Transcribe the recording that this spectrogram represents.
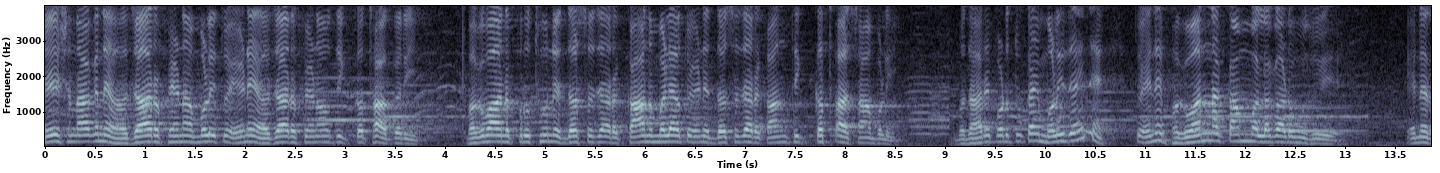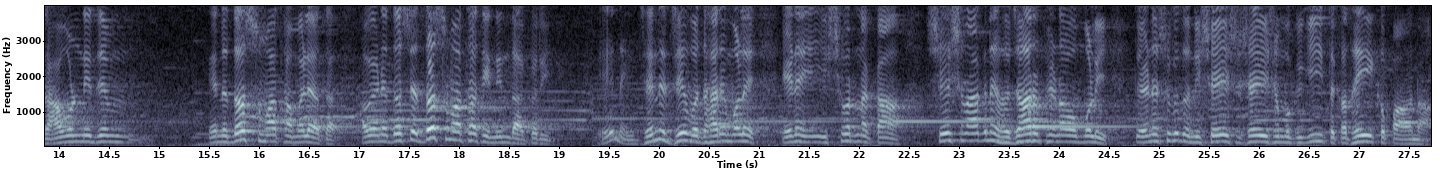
શેષનાગને હજાર ફેણા મળી તો એણે હજાર ફેણાઓથી કથા કરી. ભગવાન પૃથુને દસ હજાર કાન મળ્યા તો એણે દસ હજાર કાનથી કથા સાંભળી. વધારે પડતું કાંઈ મળી જાય ને, તો એને ભગવાનના કામમાં લગાડવું જોઈએ. એને રાવણની જેમ એને દસ માથા મળ્યા હતા. હવે એને દસે દસ માથાથી નિંદા કરી. એ નહીં, જેને જે વધારે મળે એણે ઈશ્વરના કા, શેષનાગને હજાર ફેણાઓ મળી. તો એણે શું કીધું? નિશેષ શેષ મુખ ગીત કથૈક પાના.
